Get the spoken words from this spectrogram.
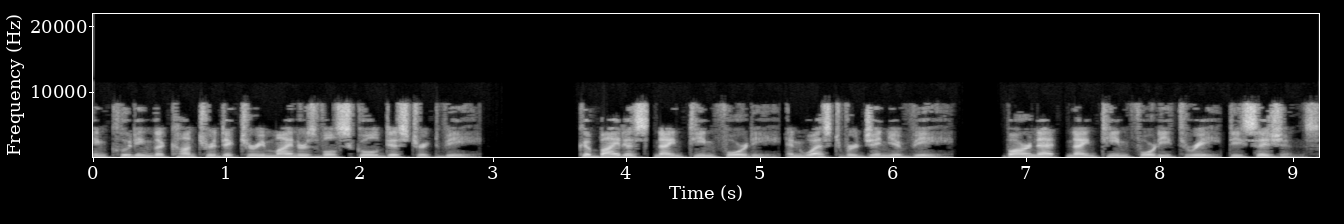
including the contradictory Minersville School District v. Gobitis and West Virginia v. Barnette decisions.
